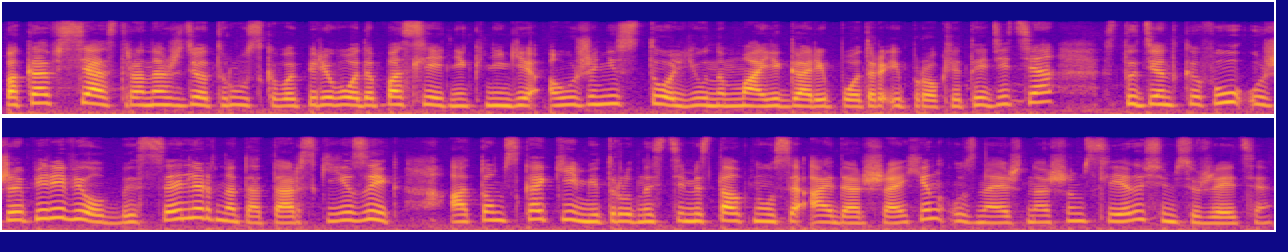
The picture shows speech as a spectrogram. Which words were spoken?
Пока вся страна ждет русского перевода последней книги о уже не столь юном маге «Гарри Поттер и проклятое дитя», студент КФУ уже перевел бестселлер на татарский язык. О том, с какими трудностями столкнулся Айдар Шахин, узнаешь в нашем следующем сюжете.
